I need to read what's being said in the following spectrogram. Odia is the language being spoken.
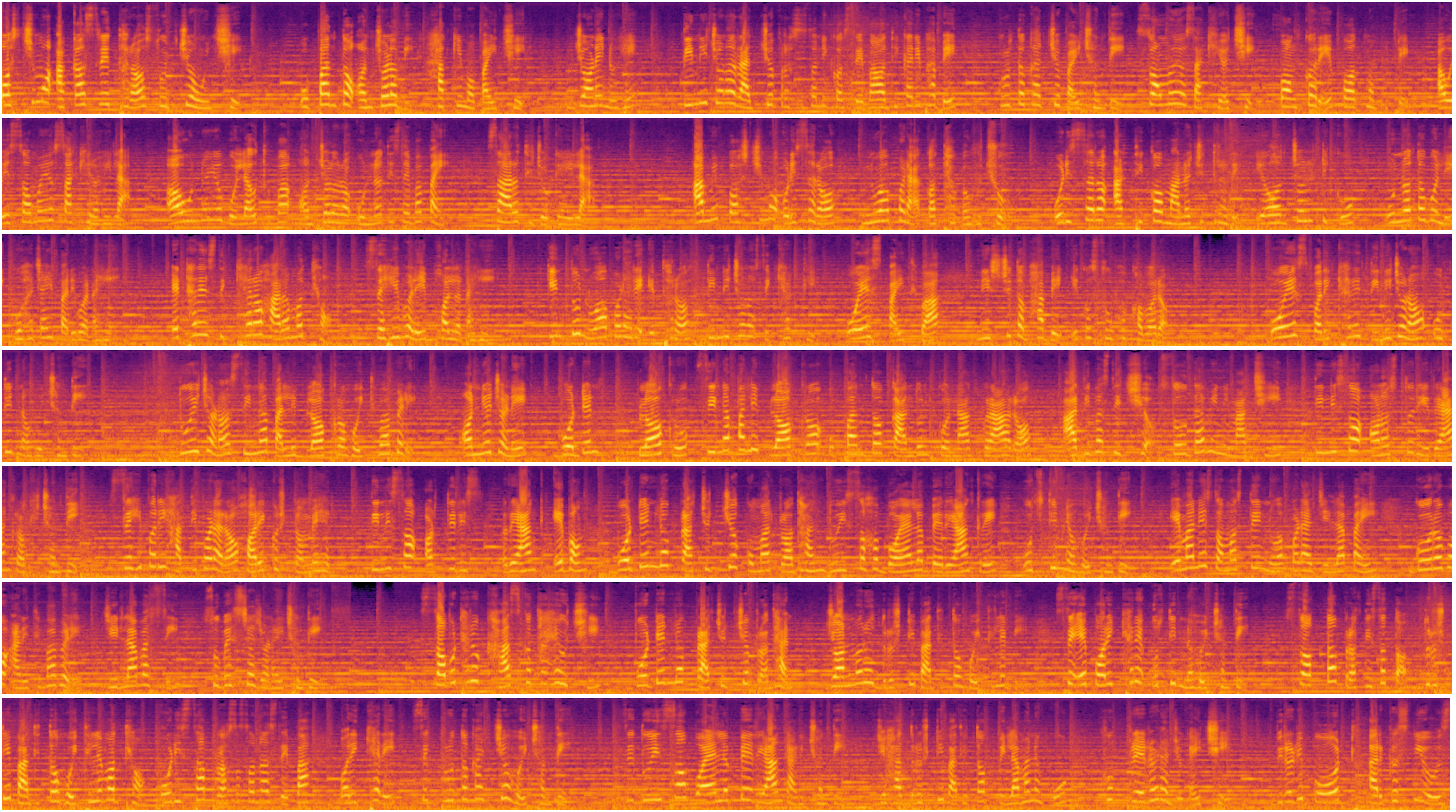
ପଶ୍ଚିମ ଆକାଶରେ ଥର ସୂର୍ଯ୍ୟ ଉଇଁଛି। ଉପାନ୍ତ ଅଞ୍ଚଳ ବି ହାକିମ ପାଇଛି। ଜଣେ ନୁହେଁ ତିନି ଜଣ ରାଜ୍ୟ ପ୍ରଶାସନିକ ସେବା ଅଧିକାରୀ ଭାବେ କୃତକାର୍ଯ୍ୟ ପାଇଛନ୍ତି। ସମୟ ସାକ୍ଷୀ ଅଛି ପଙ୍କରେ ପଦ୍ମ ଫୁଟେ। ଆଉ ଏ ସମୟ ସାକ୍ଷୀ ରହିଲା ଅଉନ୍ନୟ ବୋଲାଉଥିବା ଅଞ୍ଚଳର ଉନ୍ନତି ସେବା ପାଇଁ ସାରଥି ଯୋଗାଇଲା। ଆମେ ପଶ୍ଚିମ ଓଡ଼ିଶାର ନୂଆପଡ଼ା କଥା କହୁଛୁ। ଓଡ଼ିଶାର ଆର୍ଥିକ ମାନଚିତ୍ରରେ ଏ ଅଞ୍ଚଳଟିକୁ ଉନ୍ନତ ବୋଲି କୁହାଯାଇପାରିବ ନାହିଁ। ଏଠାରେ ଶିକ୍ଷାର ହାର ମଧ୍ୟ ସେହିଭଳି ଭଲ ନାହିଁ। କିନ୍ତୁ ନୂଆପଡ଼ାରେ ଏଥର ତିନି ଜଣ ଶିକ୍ଷାର୍ଥୀ ଓଏସ୍ ପାଇଥିବା ନିଶ୍ଚିତ ଭାବେ ଏକ ଶୁଭ ଖବର। ଓଏସ୍ ପରୀକ୍ଷାରେ ତିନି ଜଣ ଉତ୍ତୀର୍ଣ୍ଣ ହୋଇଛନ୍ତି। ଦୁଇ ଜଣ ସିନାପାଲି ବ୍ଲକର ହୋଇଥିବା ବେଳେ ଅନ୍ୟ ଜଣେ ବୋର୍ଡେନ୍ ବ୍ଲକରୁ ସିନାପାଲି ବ୍ଲକର ଉପାନ୍ତ କାନ୍ଦୁଲକୋନା ଗାଁର ଆଦିବାସୀ ଝିଅ ସୌଦାମିନୀ ମାଝୀ ତିନିଶହ ଅଣସ୍ତରୀ ର୍ୟାଙ୍କ ରଖିଛନ୍ତି। ସେହିପରି ହାତୀପଡ଼ାର ହରେକୃଷ୍ଣ ମେହେର ତିନିଶହ ଅଠତିରିଶ ର୍ୟାଙ୍କ ଏବଂ ବୋର୍ଡେନ୍ର ପ୍ରାଚୁର୍ଯ୍ୟ କୁମାର ପ୍ରଧାନ ଦୁଇଶହ ବୟାନବେ ର୍ୟାଙ୍କରେ ଉତ୍ତୀର୍ଣ୍ଣ ହୋଇଛନ୍ତି। ଏମାନେ ସମସ୍ତେ ନୂଆପଡ଼ା ଜିଲ୍ଲା ପାଇଁ ଗୌରବ ଆଣିଥିବା ବେଳେ ଜିଲ୍ଲାବାସୀ ଶୁଭେଚ୍ଛା ଜଣାଇଛନ୍ତି। ସବୁଠାରୁ ଖାସ୍ କଥା ହେଉଛି ବୋର୍ଡେନ୍ର ପ୍ରାଚୁର୍ଯ୍ୟ ପ୍ରଧାନ ଜନ୍ମରୁ ଦୃଷ୍ଟିବାଧିତ ହୋଇଥିଲେ ବି ସେ ଏ ପରୀକ୍ଷାରେ ଉତ୍ତୀର୍ଣ୍ଣ ହୋଇଛନ୍ତି। ଶତ ପ୍ରତିଶତ ଦୃଷ୍ଟିବାଧିତ ହୋଇଥିଲେ ମଧ୍ୟ ଓଡ଼ିଶା ପ୍ରଶାସନ ସେବା ପରୀକ୍ଷାରେ ସେ କୃତକାର୍ଯ୍ୟ ହୋଇଛନ୍ତି। ସେ ଦୁଇଶହ ବୟାନବେ ର୍ୟାଙ୍କ ଆଣିଛନ୍ତି ଯାହା ଦୃଷ୍ଟିବାଧିତ ପିଲାମାନଙ୍କୁ ଖୁବ୍ ପ୍ରେରଣା ଯୋଗାଇଛି। Bureau report Argus news.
